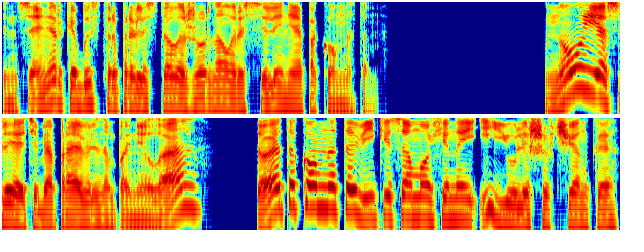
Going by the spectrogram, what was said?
Пенсионерка быстро пролистала журнал расселения по комнатам. «Ну, если я тебя правильно поняла, то это комната Вики Самохиной и Юли Шевченко».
